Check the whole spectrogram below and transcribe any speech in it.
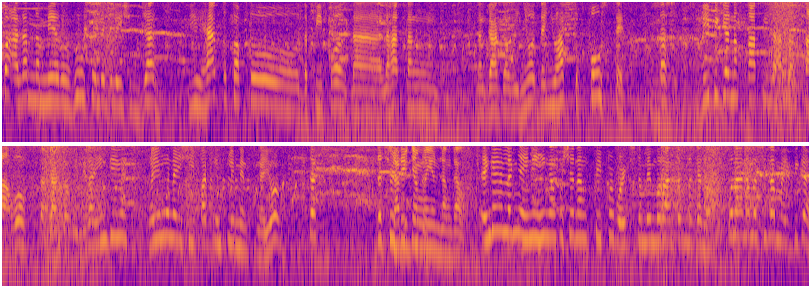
pa alam na meron rules and regulation dyan. You have to talk to the people na lahat ng, ng gagawin nyo, then you have to post it. Tapos, bibigyan ng copy lahat ng tao sa gagawin nila. Hindi yung ngayon mo naisipan, implement ngayon. That's That's Sabi niya ridiculous. ngayon lang daw. Eh ngayon lang niya, hinihingan ko siya ng paperworks na memorandum na gano'n. Wala naman sila maibigay.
